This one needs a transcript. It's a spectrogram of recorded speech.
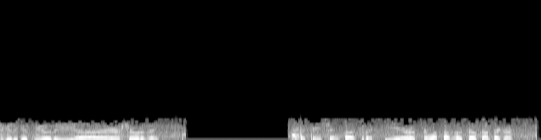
you get a good view of the uh, air show today? Citation 5 Quebec Sierra, turn left on hotel, contact run.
